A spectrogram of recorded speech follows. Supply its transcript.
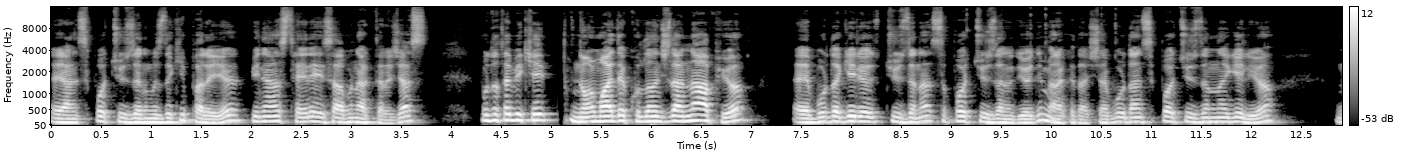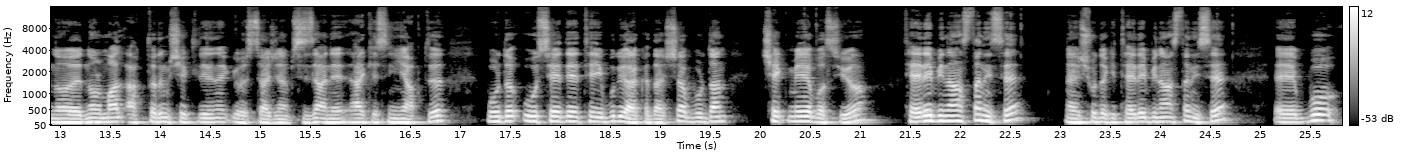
yani spot cüzdanımızdaki parayı Binance TR hesabına aktaracağız. Burada tabii ki normalde kullanıcılar ne yapıyor? E, burada geliyor cüzdana spot cüzdanı diyor değil mi arkadaşlar? Buradan spot cüzdanına geliyor. No- Normal aktarım şeklini göstereceğim size. Hani herkesin yaptığı. Burada USDT'yi buluyor arkadaşlar. Buradan çekmeye basıyor. TR Binance'dan ise yani şuradaki TR Binance'dan ise e, bu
